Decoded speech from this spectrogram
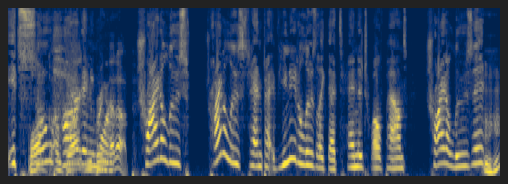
It's Well, so I'm- I'm hard anymore. bring that up. Try to lose, try to lose 10 pounds. If you need to lose like that 10 to 12 pounds, try to lose it. Mm-hmm.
